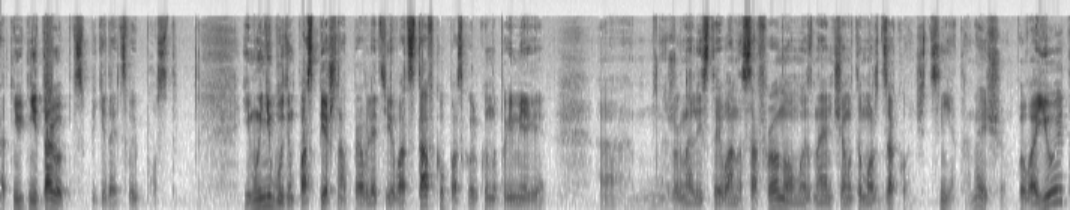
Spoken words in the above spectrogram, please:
отнюдь не торопится покидать свой пост. И мы не будем поспешно отправлять ее в отставку, поскольку на примере э, журналиста Ивана Сафронова мы знаем, чем это может закончиться. Нет, она еще повоюет,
